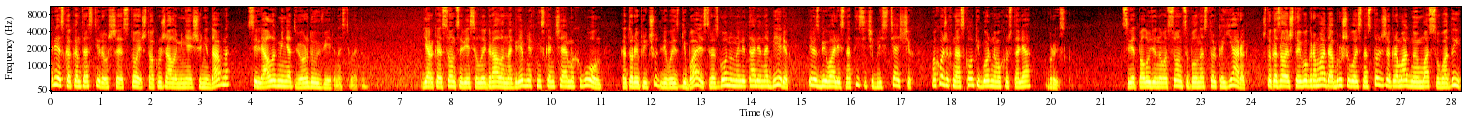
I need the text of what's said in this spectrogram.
резко контрастировавшая с той, что окружала меня еще недавно, вселяла в меня твердую уверенность в этом. Яркое солнце весело играло на гребнях нескончаемых волн, которые, причудливо изгибаясь, разгону налетали на берег и разбивались на тысячи блестящих, похожих на осколки горного хрусталя, брызг. Свет полуденного солнца был настолько ярок, что казалось, что его громада обрушивалась на столь же громадную массу воды,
